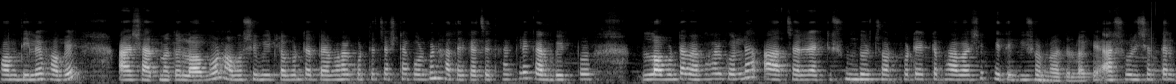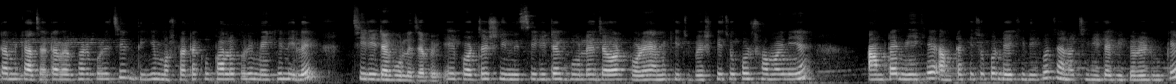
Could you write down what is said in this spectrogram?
কম দিলে হবে। আর স্বাদ মতো লবণ, অবশ্যই বিট লবণটা ব্যবহার করতে চেষ্টা করবেন হাতের কাছে থাকলে, কারণ বিট লবণটা ব্যবহার করলে আচারের একটা সুন্দর চটপটে একটা ভাব আসে, খেতে ভীষণ ভালো লাগে। আর সরিষার তেলটা আমি কাঁচাটা ব্যবহার করেছি, দিয়ে মশলাটা খুব ভালো করে মেখে নিলে চিনিটা গলে যাবে। এই পর্যায়ে চিনি, চিনিটা গলে যাওয়ার পরে আমি কিছু, বেশ কিছুক্ষণ সময় নিয়ে আমটা মেখে, আমটা কিছুক্ষণ রেখে দিব যেন চিনিটা ভিতরে ঢুকে,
